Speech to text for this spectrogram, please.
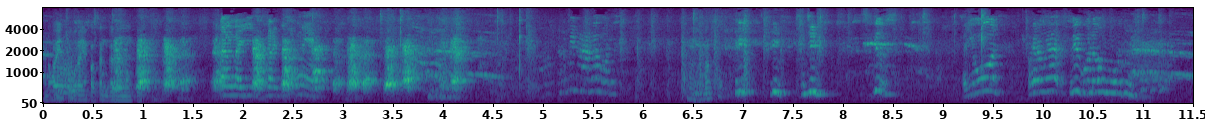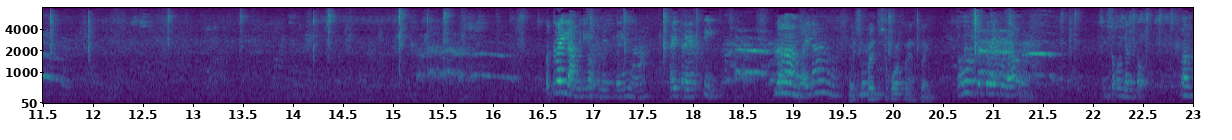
Ano kayo tsura yung pagtanggal ng mangkok? Ang nakikita ko na yan. Hmm. Ayun. Parang nga. Uy, wala akong muro dun. Patry lang, hindi ko ulit kayo na. Ay, 30. Lang, ay lang. May supply sa kwarto yan, Seng. Oo, tatry ko lang. Gusto ko ganito. Ah,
